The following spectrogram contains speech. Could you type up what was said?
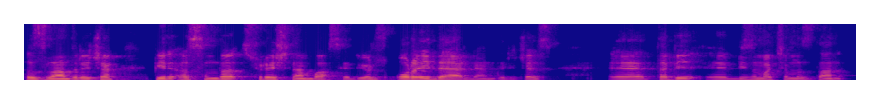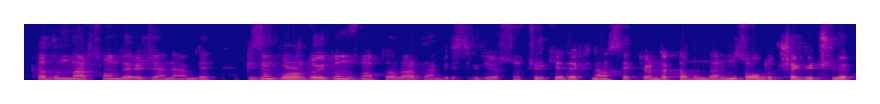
hızlandıracak bir aslında süreçten bahsediyoruz. Orayı değerlendireceğiz. E, tabii e, bizim açımızdan kadınlar son derece önemli. Bizim gurur duyduğumuz noktalardan birisi biliyorsunuz. Türkiye'de finans sektöründe kadınlarımız oldukça güçlü.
